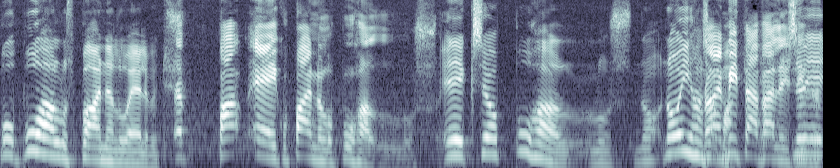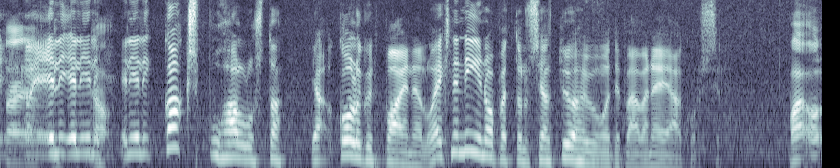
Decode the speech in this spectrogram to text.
Pu- puhalluspaineluelvytys. Äh, pa- ei, kun painelupuhallus. Eikö se ole puhallus? No, no ihan no sama. mitä väliä siitä? No, eli, eli, eli, no. eli, eli, kaksi puhallusta ja 30 painelua. Eikö ne niin opettanut siellä työhyvinvointipäivän EA-kurssilla? Vai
